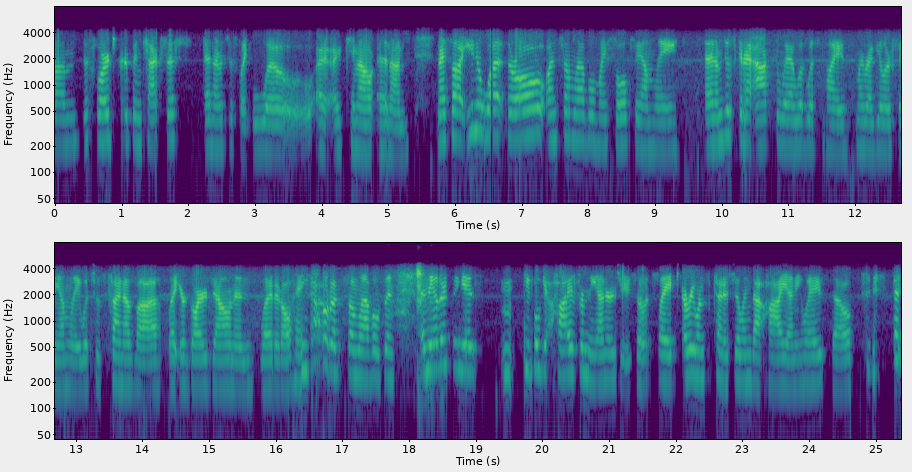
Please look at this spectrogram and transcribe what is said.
um this large group in Texas and I was just like, Whoa. I, I came out and um and I thought, you know what, they're all on some level my soul family and I'm just gonna act the way I would with my my regular family, which is kind of uh let your guard down and let it all hang out at some levels and and the other thing is m- people get high from the energy, so it's like everyone's kind of feeling that high anyway. So that's,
